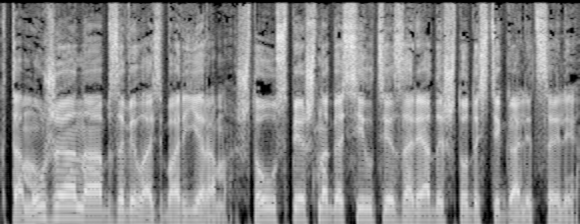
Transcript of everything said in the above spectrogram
К тому же она обзавелась барьером, что успешно гасил те заряды, что достигали цели.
